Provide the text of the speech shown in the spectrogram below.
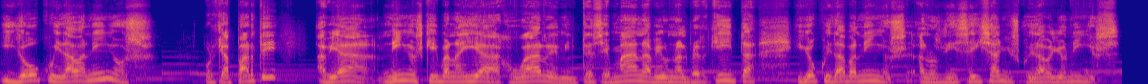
y yo cuidaba niños, porque aparte había niños que iban ahí a jugar en entre semana, había una alberquita, y yo cuidaba niños, a los 16 años cuidaba yo niños.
